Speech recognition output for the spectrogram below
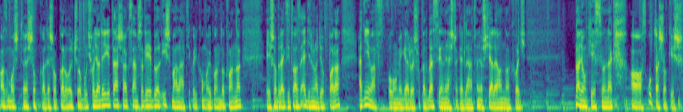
az most sokkal, de sokkal olcsóbb. Úgyhogy a légitársaság szemszögéből is már látszik, hogy komoly gondok vannak, és a Brexit az egyre nagyobb para. Hát nyilván fogunk még erről sokat beszélni, ez csak egy látványos jele annak, hogy nagyon készülnek az utasok is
